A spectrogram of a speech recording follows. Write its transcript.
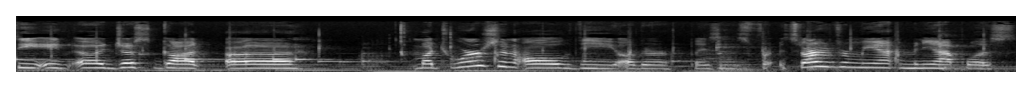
See, it uh, just got uh much worse in all the other places. Starting from Minneapolis,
